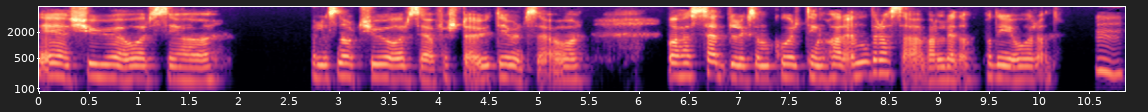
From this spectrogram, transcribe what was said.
det er 20 år siden eller snart 20 år siden første utgivelse. Og og jeg har sett liksom hvor ting har endra seg veldig da, på de årene. Mm.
